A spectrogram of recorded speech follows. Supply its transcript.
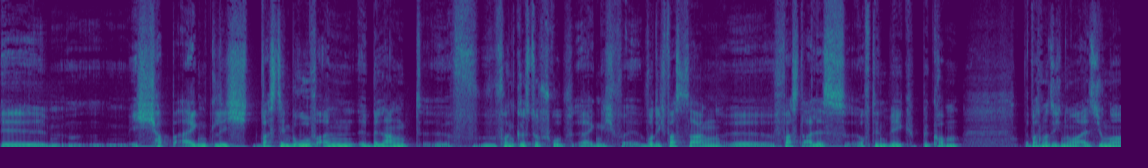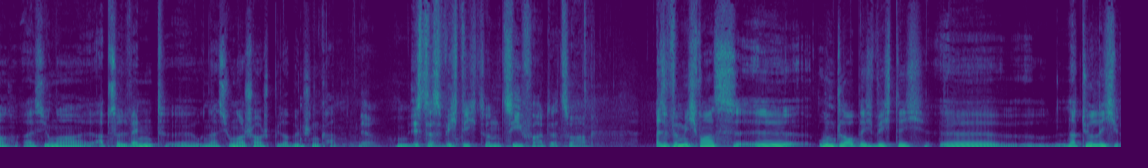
äh, ich habe eigentlich, was den Beruf anbelangt, äh, von Christoph Schrupp eigentlich, würde ich fast sagen, äh, fast alles auf den Weg bekommen, was man sich nur als junger, als junger Absolvent und als junger Schauspieler wünschen kann. Ja. Hm. Ist das wichtig, so einen Ziehvater zu haben? Also für mich war es äh, unglaublich wichtig. Äh, natürlich,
